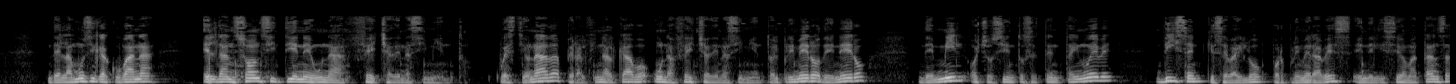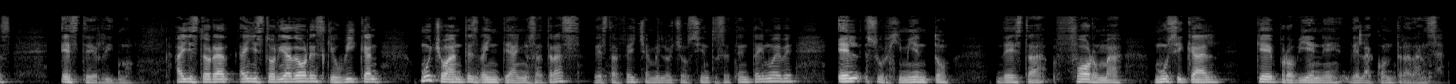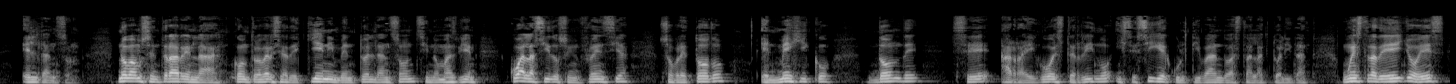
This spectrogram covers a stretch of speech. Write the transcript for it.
de la música cubana, el danzón sí tiene una fecha de nacimiento, cuestionada, pero al fin y al cabo una fecha de nacimiento. El primero de enero de 1879 dicen que se bailó por primera vez en el Liceo Matanzas este ritmo. Hay, hay historiadores que ubican mucho antes, 20 años atrás, de esta fecha, 1879, el surgimiento de esta forma musical que proviene de la contradanza, el danzón. No vamos a entrar en la controversia de quién inventó el danzón, sino más bien cuál ha sido su influencia, sobre todo en México, donde se arraigó este ritmo y se sigue cultivando hasta la actualidad. Muestra de ello es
